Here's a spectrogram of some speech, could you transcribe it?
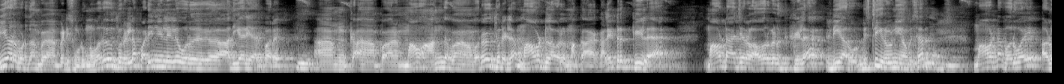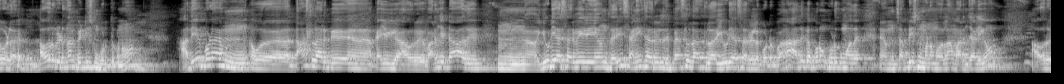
டிஆர் கூட தான் பெட்டிஷன் கொடுக்கணும். வருவாய்த்துறையில் படிநிலையில் ஒரு அதிகாரியாக இருப்பார். மா. அந்த வருவாய்த்துறையில் மாவட்ட லெவல் கலெக்டருக்கு கீழே மாவட்ட ஆட்சியர் அவர்களுக்கு கீழே டிஆர்ஓ டிஸ்ட்ரிக்ட் ரெவன்யூ ஆஃபீஸர் மாவட்ட வருவாய் அலுவலர். அவர்கிட்ட தான் பெட்டிஷன் கொடுத்துக்கணும். அதே போல் ஒரு தாசில்தாருக்கு கை அவர் வரைஞ்சிட்டா அது யூடிஆர் சர்வேலையும் சரி சனி சர்வேல ஸ்பெஷல் தாசில்தார் யூடிஆர் சர்வேல போட்டிருப்பாங்க. அதுக்கப்புறம் கொடுக்கும்போது சப்டிஷன் பண்ணும்போதெல்லாம் வரைஞ்சாலையும் அவர்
